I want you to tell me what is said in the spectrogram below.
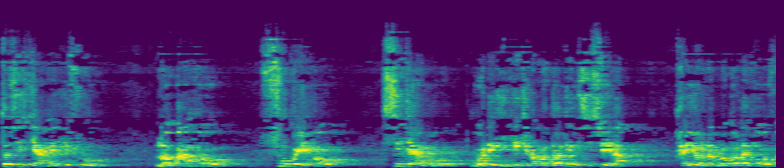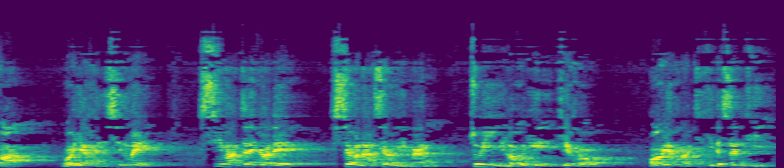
都是养了一副老板头、富贵头。现在我我的已经差不多六十岁了，还有那么多的头发，我也很欣慰。希望在座的少男少女们注意劳逸结合，保养好自己的身体，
